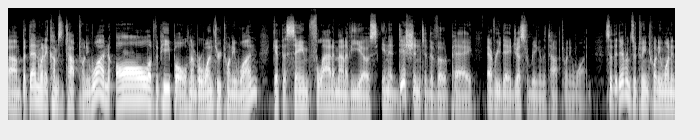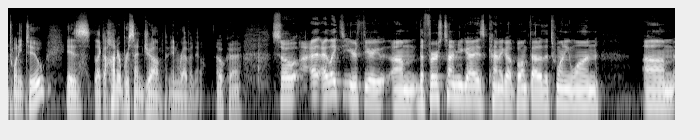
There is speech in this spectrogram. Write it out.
Um, but then when it comes to top 21, all of the people, number one through 21, get the same flat amount of EOS in addition to the vote pay every day just for being in the top 21. So the difference between 21 and 22 is like a 100% jump in revenue. Okay. So I, I liked your theory. Um, the first time you guys kind of got bumped out of the 21, um,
